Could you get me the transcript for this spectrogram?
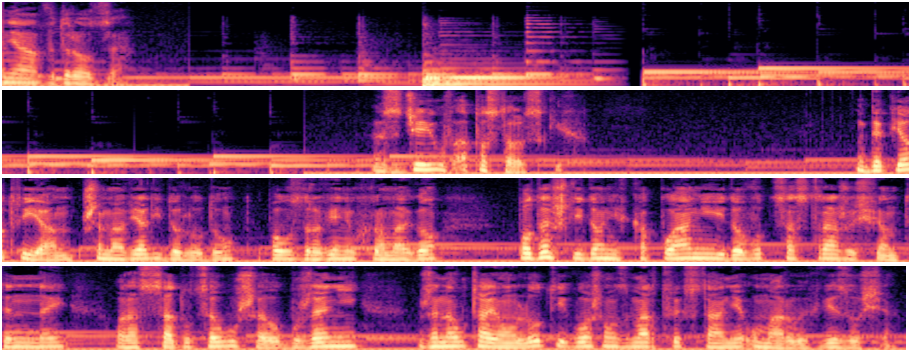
Spotkania w drodze. Z dziejów apostolskich. Gdy Piotr i Jan przemawiali do ludu po uzdrowieniu chromego, podeszli do nich kapłani i dowódca straży świątynnej oraz saduceusze oburzeni, że nauczają lud i głoszą zmartwychwstanie umarłych w Jezusie.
